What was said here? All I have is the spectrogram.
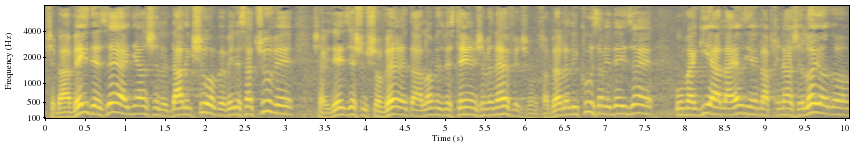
שבאביידה זה העניין של דלק שוב, באביידה סת שובה, שעל ידי זה שהוא שובר את הלומד וסתרים שבנפש, הוא מתחבר לליכוס, על ידי זה הוא מגיע לעליין, לבחינה של לא יודום,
